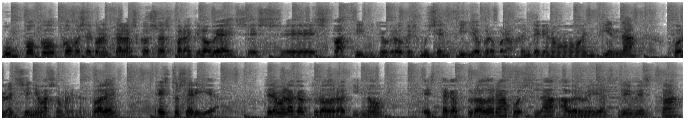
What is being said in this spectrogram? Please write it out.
un poco cómo se conectan las cosas para que lo veáis. Es, es, fácil, yo creo que es muy sencillo, pero para la gente que no entienda, pues lo enseño más o menos, ¿vale? Esto sería, tenemos la capturadora aquí, ¿no? Esta capturadora, pues la Avermedia Stream, esta,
